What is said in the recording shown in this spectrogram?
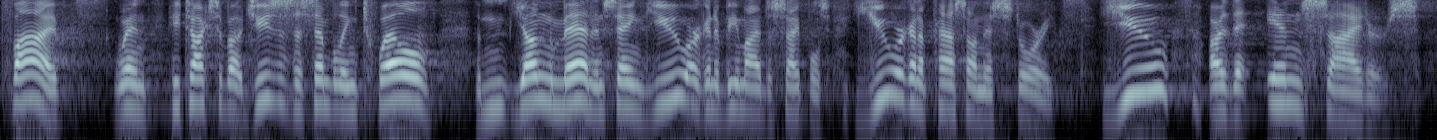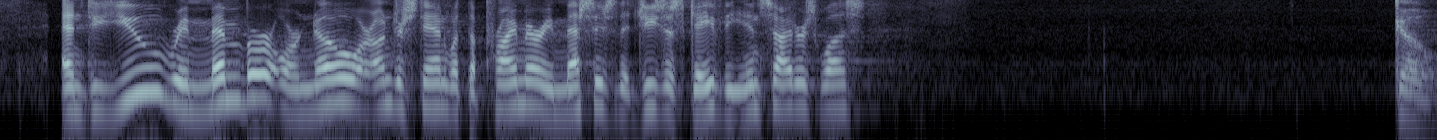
5 when he talks about Jesus assembling 12 young men and saying, You are going to be my disciples. You are going to pass on this story. You are the insiders. And do you remember or know or understand what the primary message that Jesus gave the insiders was? Go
